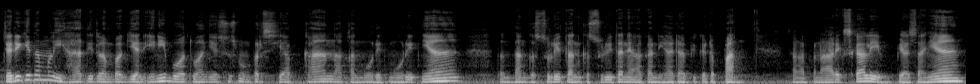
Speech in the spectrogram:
Jadi kita melihat di dalam bagian ini bahwa Tuhan Yesus mempersiapkan akan murid-muridnya tentang kesulitan-kesulitan yang akan dihadapi ke depan. Sangat menarik sekali. Biasanya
